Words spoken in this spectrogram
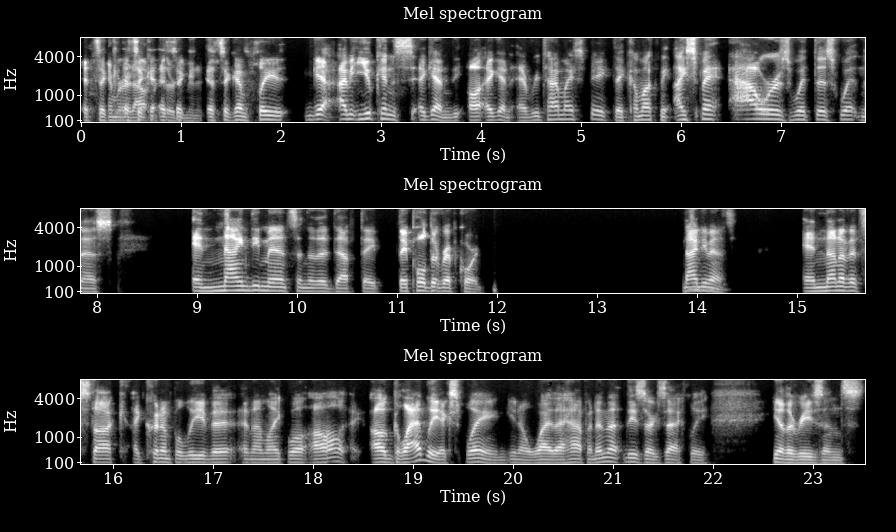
it's a it's, it a, it's, a, it's a complete yeah i mean you can again the, uh, again every time i speak they come up to me i spent hours with this witness and 90 minutes into the dep they they pulled the ripcord. 90 mm-hmm. minutes. And none of it stuck. I couldn't believe it, and I'm like, well, I'll I'll gladly explain, you know, why that happened, and that these are exactly, you know, the reasons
